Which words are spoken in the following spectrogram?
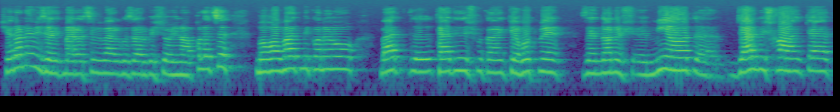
چرا نمی‌ذارید مراسمی برگزار بشه و اینا؟ خلاصه مقاومت می‌کنن و بعد تهدیدش می‌کنن که حکم زندانش میاد جلبش خواهند کرد.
